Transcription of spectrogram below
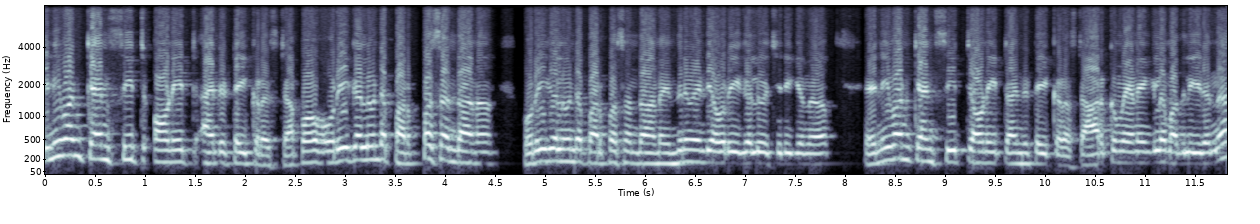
Any one can sit on it and take rest അപ്പോ ഒറിഗലുവിന്റെ പർപ്പസ് എന്താണ്? ഒറിഗലുവിന്റെ പർപ്പസ് എന്താണ്? എന്തിനു വേണ്ടി ഒറിഗലു വെച്ചിരിക്കുന്നത്? Any one can sit on it and take rest ആർക്കും വേണമെങ്കിലും അതിൽ ഇരുന്ന്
